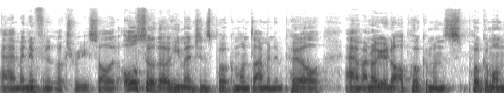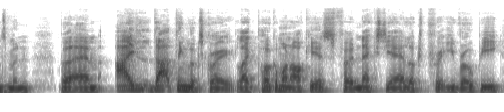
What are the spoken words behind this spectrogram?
Um, and Infinite looks really solid. Also, though, he mentions Pokemon Diamond and Pearl. Um, I know you're not a Pokemon's Pokemonsman, but um, I that thing looks great. Like Pokemon Arceus for next year looks pretty ropey,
